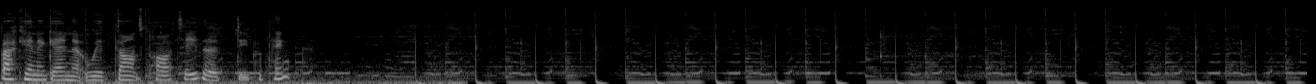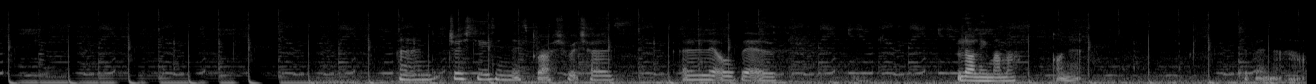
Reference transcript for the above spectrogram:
Back in again with Dance Party, the deeper pink. And just using this brush which has a little bit of Lolly Mama on it to blend that out.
